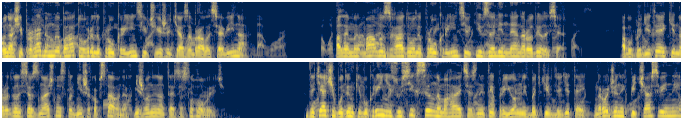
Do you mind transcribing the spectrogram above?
У нашій програмі ми багато говорили про українців, чиє життя забрала ця війна. Але ми мало згадували про українців, які взагалі не народилися, або про дітей, які народилися в значно складніших обставинах, ніж вони на те заслуговують. Дитячі будинки в Україні з усіх сил намагаються знайти прийомних батьків для дітей, народжених під час війни,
